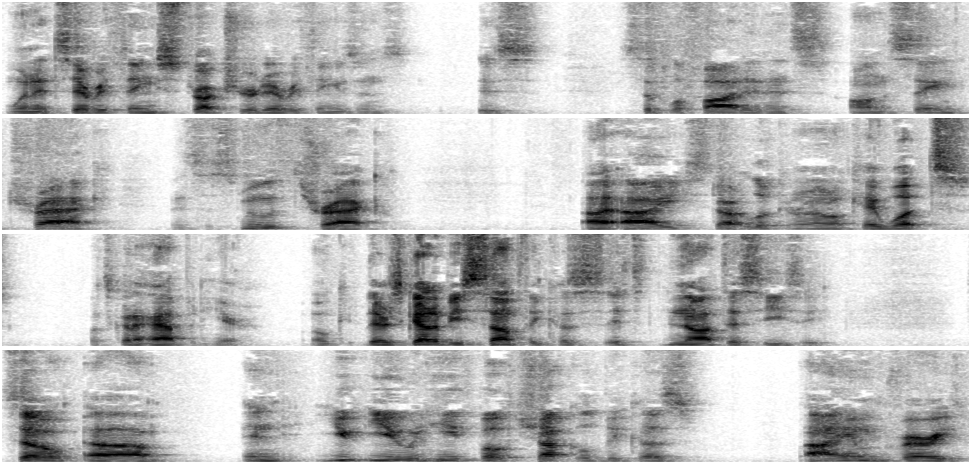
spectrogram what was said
When it's everything structured, everything is in, is simplified, and it's on the same track, it's a smooth track. I, I start looking around. Okay, what's what's going to happen here? Okay, there's got to be something because it's not this easy. So, um, and you you and Heath both chuckled because I am very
